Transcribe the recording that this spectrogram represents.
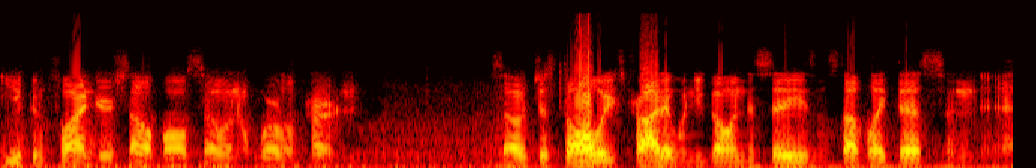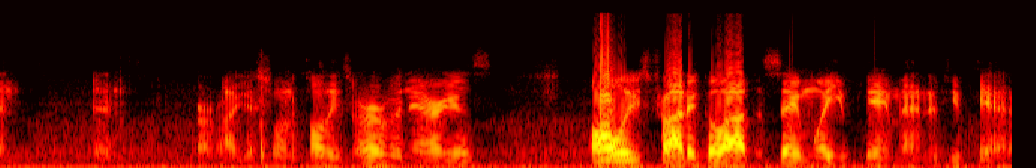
you can find yourself also in a world of hurting. So just always try to when you go into cities and stuff like this and and and or I guess you want to call these urban areas, always try to go out the same way you came in if you can.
